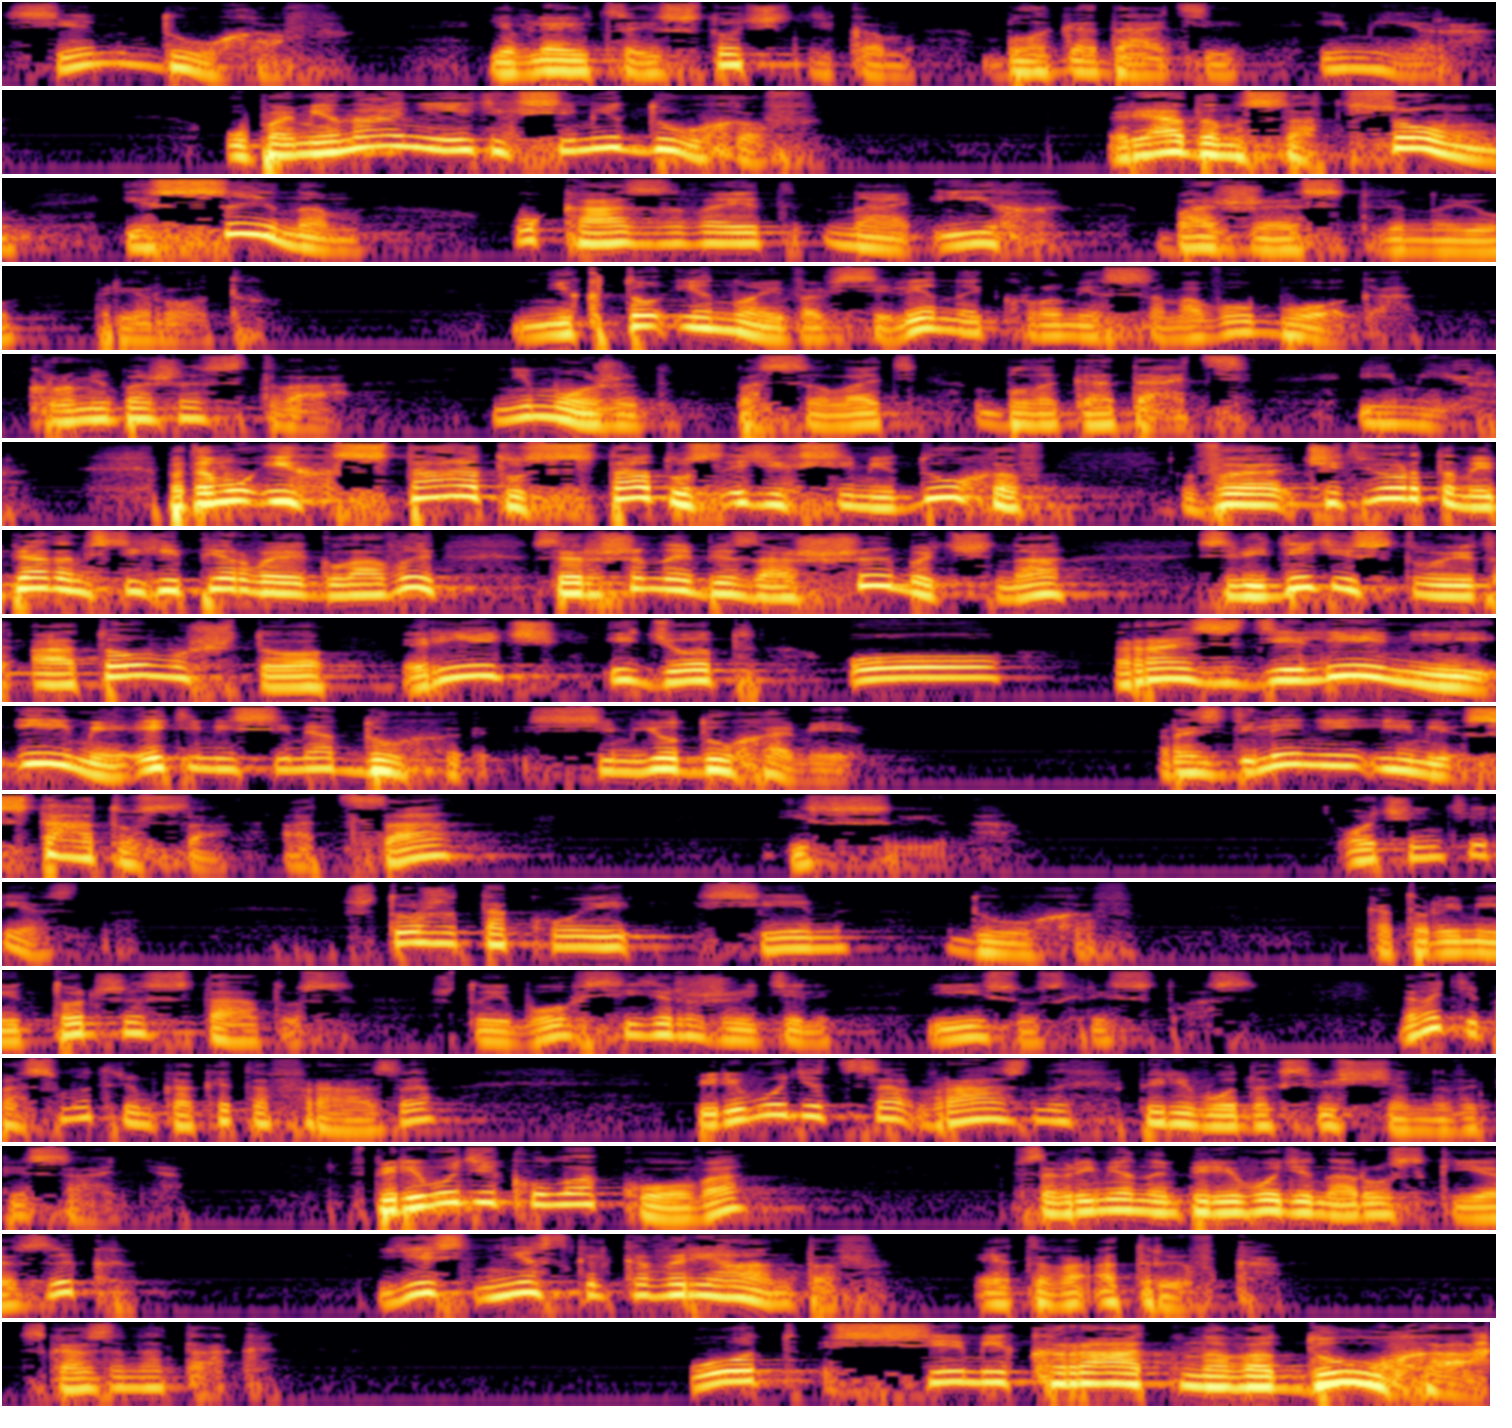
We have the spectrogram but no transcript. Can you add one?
Семь духов являются источником благодати и мира. Упоминание этих семи духов рядом с Отцом и Сыном указывает на их божественную природу. Никто иной во Вселенной, кроме самого Бога, кроме Божества, не может посылать благодать и мир. Потому их статус, статус этих семи духов в четвертом и пятом стихе первой главы совершенно безошибочно свидетельствует о том, что речь идет о разделении ими, этими семя дух, семью духами, разделении ими статуса Отца и Сына. Очень интересно, что же такое семь духов, которые имеют тот же статус, что и Бог Вседержитель Иисус Христос. Давайте посмотрим, как эта фраза переводится в разных переводах Священного Писания. В переводе Кулакова – в современном переводе на русский язык есть несколько вариантов этого отрывка. Сказано так. От семикратного духа,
